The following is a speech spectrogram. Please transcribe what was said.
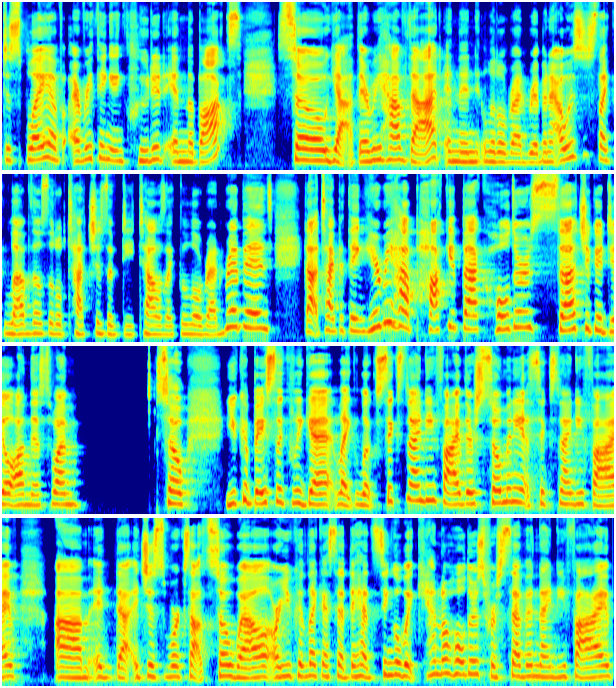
display of everything included in the box. So yeah, there we have that. And then a little red ribbon. I always just like love those little touches of details, like the little red ribbons, that type of thing. Here we have PocketBac holders. Such a good deal on this one. So you could basically get like look 695 there's so many at 695 um it that it just works out so well. Or you could like I said they had single wick candle holders for 795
